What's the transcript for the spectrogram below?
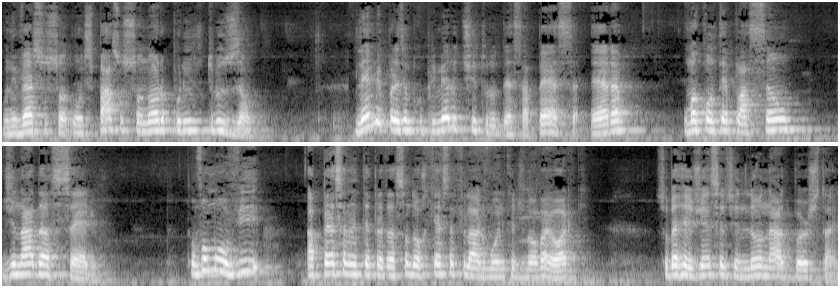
Universo, um espaço sonoro por intrusão. Lembre, por exemplo, que o primeiro título dessa peça era Uma Contemplação de Nada Sério. Então vamos ouvir a peça na interpretação da Orquestra Filarmônica de Nova York, sob a regência de Leonard Bernstein.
